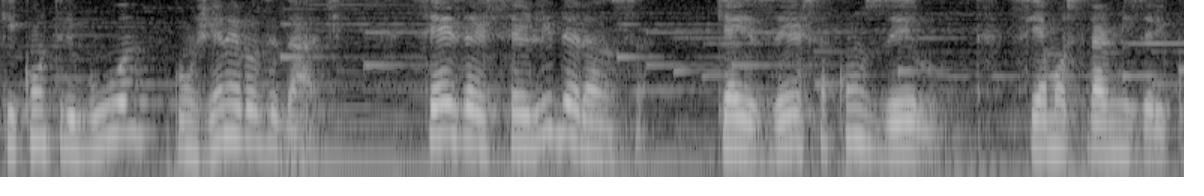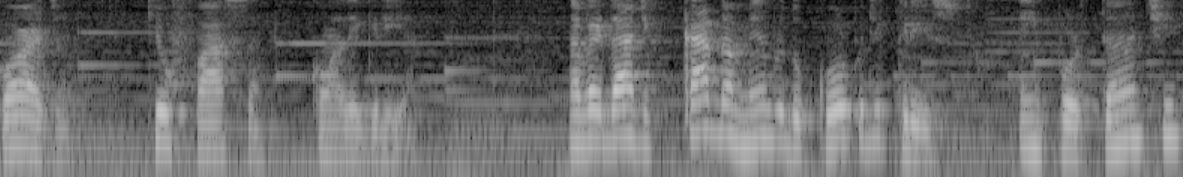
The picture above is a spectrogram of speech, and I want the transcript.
que contribua com generosidade. Se é exercer liderança, que a exerça com zelo. Se é mostrar misericórdia, que o faça com alegria. Na verdade, cada membro do corpo de Cristo é importante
